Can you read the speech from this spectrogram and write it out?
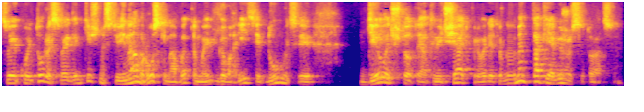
своей культурой, своей идентичностью. И нам, русским, об этом и говорить, и думать, и делать что-то, и отвечать, приводить аргумент. Так я вижу ситуацию.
